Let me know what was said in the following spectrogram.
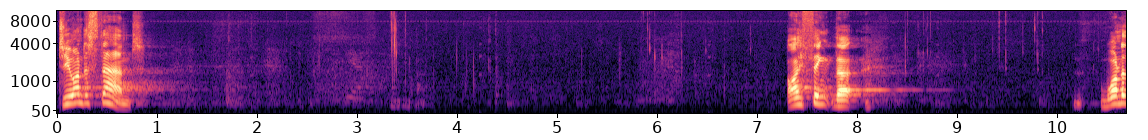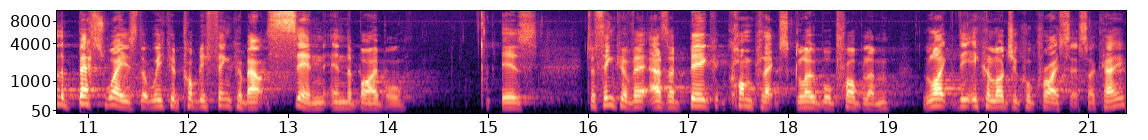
Do you understand? I think that one of the best ways that we could probably think about sin in the Bible is to think of it as a big, complex global problem like the ecological crisis, okay?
